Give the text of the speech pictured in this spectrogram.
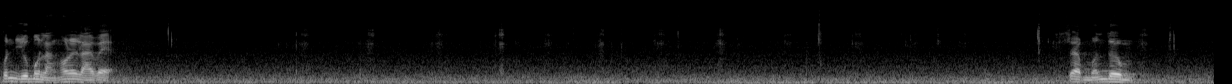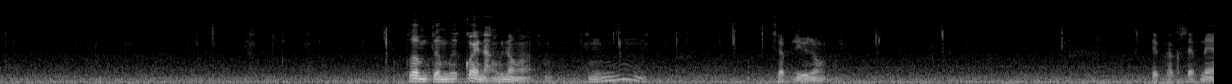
คนอยู่เบื้องหลังเขาหลายๆแหวะแซ่บเหมือนเดิม เพิ่มเติมคือก้อยหนังพี่น้องอะแซ่บดีพี่น้อง เสบพักเสบแน่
